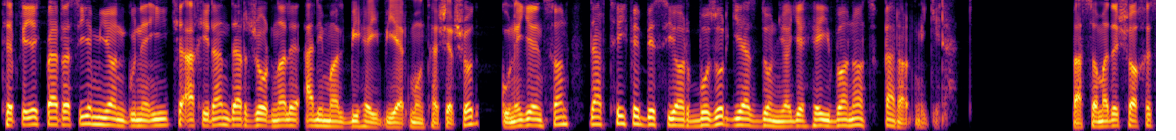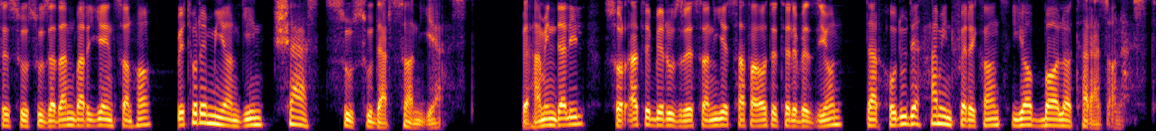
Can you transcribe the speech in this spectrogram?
طبق یک بررسی میانگونه ای که اخیرا در ژورنال انیمال بیهیویر منتشر شد، گونه انسان در طیف بسیار بزرگی از دنیای حیوانات قرار می گیرد. بسامد شاخص سوسو زدن برای انسانها به طور میانگین 60 سوسو در ثانیه است. به همین دلیل سرعت بروزرسانی صفحات تلویزیون در حدود همین فرکانس یا بالاتر از آن است.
